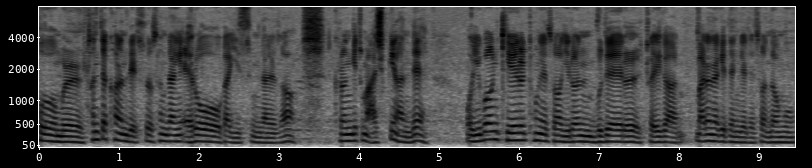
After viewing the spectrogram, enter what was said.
작품을 선택하는 데 있어서 상당히 애로가 있습니다. 그래서 그런 게 좀 아쉽긴 한데 뭐 이번 기회를 통해서 이런 무대를 저희가 마련하게 된 게 돼서 너무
